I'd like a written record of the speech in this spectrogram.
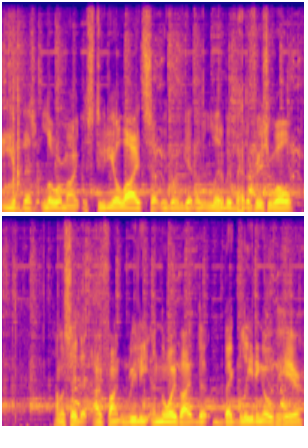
Yep, let's lower my studio lights so we're going to get a little bit better visual. I must say that I find really annoyed by the back bleeding over here.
